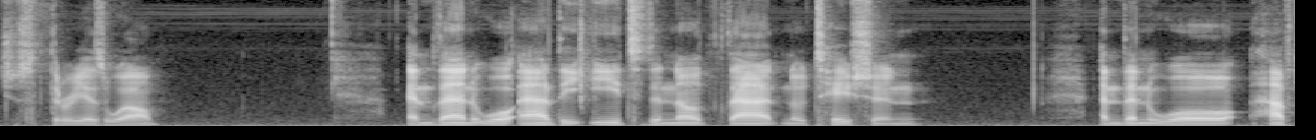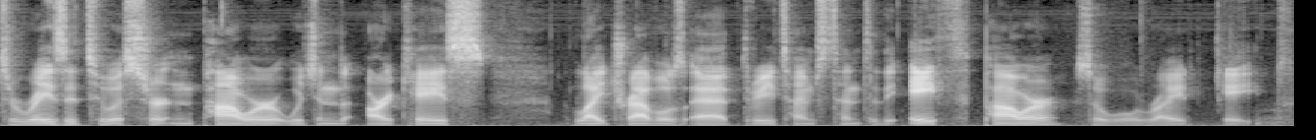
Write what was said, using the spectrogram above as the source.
just 3 as well. And then we'll add the E to denote that notation and then we'll have to raise it to a certain power, which in our case, light travels at 3 times 10 to the 8th power, so we'll write 8.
